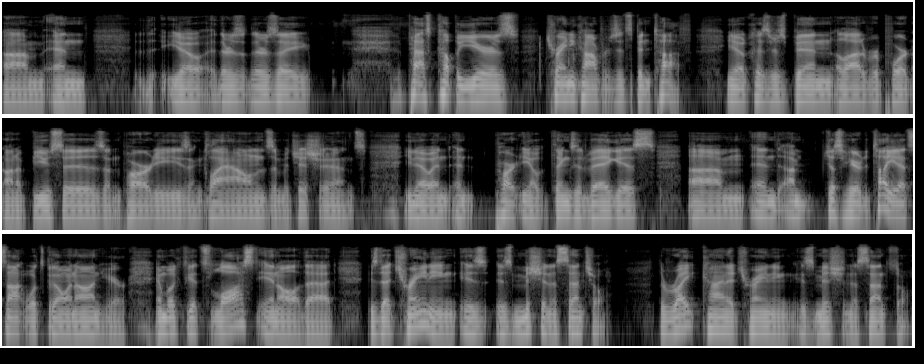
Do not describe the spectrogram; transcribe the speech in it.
um, and you know, there's there's a past couple years training conference. It's been tough, you know, because there's been a lot of report on abuses and parties and clowns and magicians, you know, and and part you know things in Vegas, um, and I'm just here to tell you that's not what's going on here. And what gets lost in all of that is that training is is mission essential. The right kind of training is mission essential.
